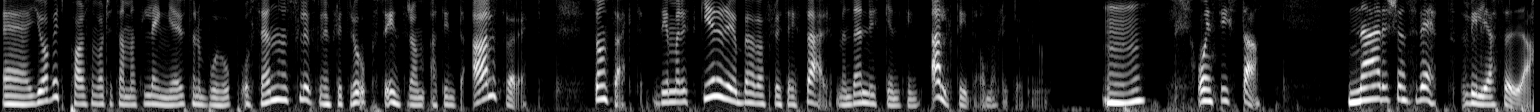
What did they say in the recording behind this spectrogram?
Eh, jag vet par som varit tillsammans länge utan att bo ihop och sen när de slutligen flyttar ihop så inser de att det inte alls var rätt. Som sagt, det man riskerar är att behöva flytta isär men den risken finns alltid om man flyttar ihop med någon. Mm. Och en sista. När det känns rätt vill jag säga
